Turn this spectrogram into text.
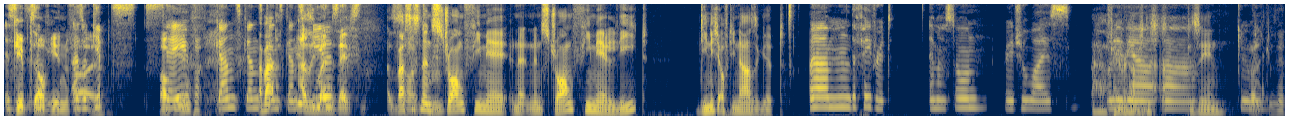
Ist, Gibt's auf jeden Also Fall. gibt's safe Auf jeden Fall. ganz, ganz, Aber- ganz, ganz Also ich viel. meine, selbst. Also Was ist ein Mhm. strong female, ne- ein strong female Lead, die nicht auf die Nase gibt? ähm, The Favorite. Emma Stone, Rachel Weisz, Ah, Favorite Olivia, habe ich nicht äh, gesehen. Noch nicht gesehen.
